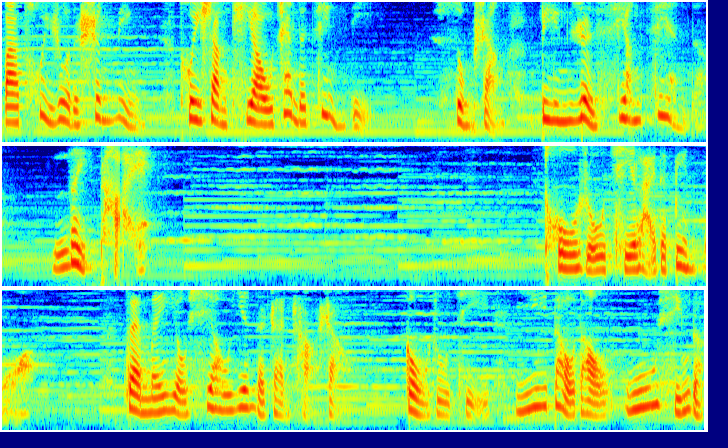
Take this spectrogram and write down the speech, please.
把脆弱的生命推上挑战的境地，送上兵刃相见的擂台。突如其来的病魔，在没有硝烟的战场上，构筑起一道道无形的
